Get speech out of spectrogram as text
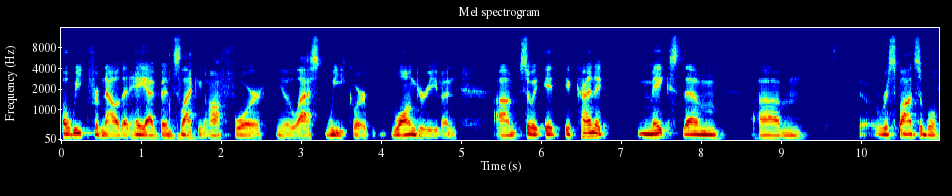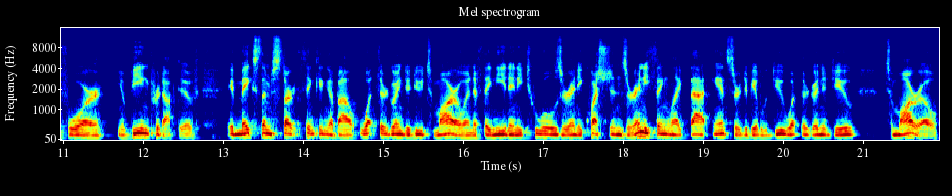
a week from now that hey i've been slacking off for you know the last week or longer even. Um, so it it, it kind of makes them um, responsible for you know being productive it makes them start thinking about what they're going to do tomorrow and if they need any tools or any questions or anything like that answered to be able to do what they're going to do tomorrow.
